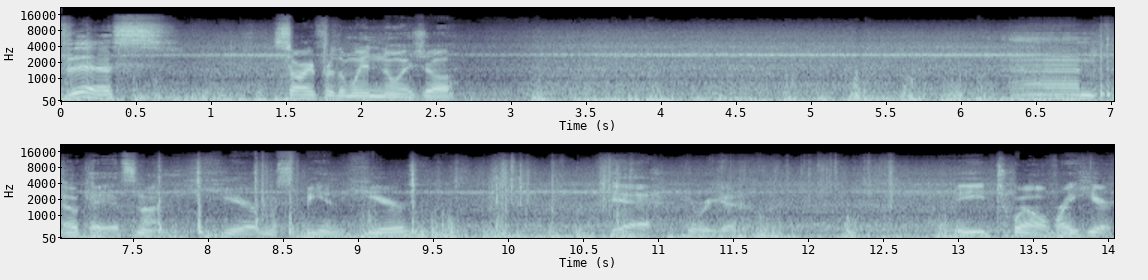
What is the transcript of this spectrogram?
This, sorry for the wind noise, y'all. Um, okay, it's not here. It must be in here. Yeah, here we go. B12 right here.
